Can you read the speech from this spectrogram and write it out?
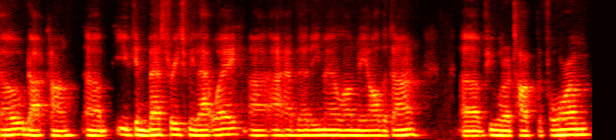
O.com. Um, you can best reach me that way. Uh, I have that email on me all the time. Uh, if you want to talk the forum,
